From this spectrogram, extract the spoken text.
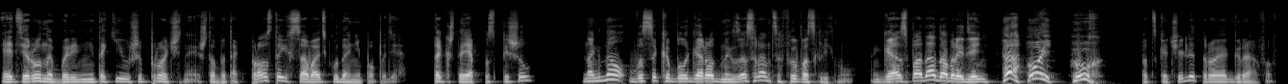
Эти руны были не такие уж и прочные, чтобы так просто их совать куда ни попадя. Так что я поспешил нагнал высокоблагородных засранцев и воскликнул. «Господа, добрый день! А, ой, ух!» Подскочили трое графов.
